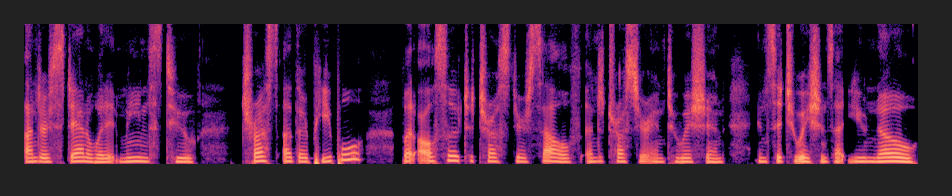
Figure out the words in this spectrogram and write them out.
understand what it means to trust other people, but also to trust yourself and to trust your intuition in situations that you know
